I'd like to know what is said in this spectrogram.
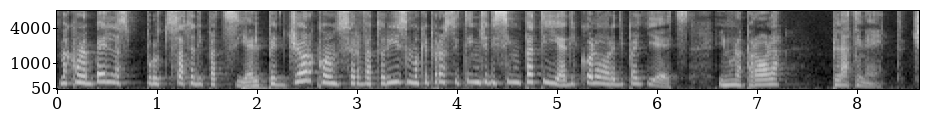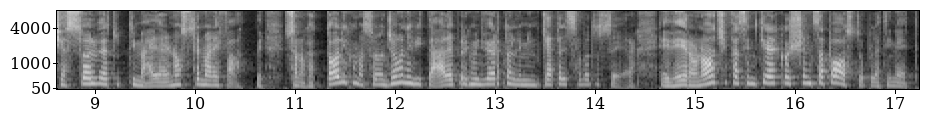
ma con una bella spruzzata di pazzia, il peggior conservatorismo che però si tinge di simpatia, di colore, di pagliezza. In una parola, Platinette ci assolve a tutti i mali dalle nostre malefatte. Sono cattolico, ma sono giovane e vitale perché mi divertono le minchiate del sabato sera. È vero o no? Ci fa sentire la coscienza a posto, Platinette.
